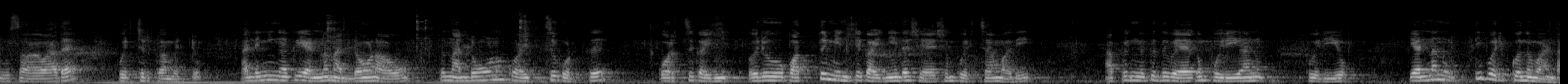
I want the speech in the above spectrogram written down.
യൂസ് ആവാതെ പൊരിച്ചെടുക്കാൻ പറ്റും. അല്ലെങ്കിൽ നിങ്ങൾക്ക് എണ്ണ നല്ലോണം ആവും. ഇത് നല്ലോണം കുഴച്ച് കൊടുത്ത് കുറച്ച് കഴിഞ്ഞ് ഒരു പത്ത് മിനിറ്റ് കഴിഞ്ഞതിന്റെ ശേഷം പൊരിച്ചാൽ മതി. അപ്പം നിങ്ങൾക്ക് ഇത് വേഗം പൊരിയാൻ പൊരിയും. എണ്ണ നിർത്തി പൊരിക്കൊന്നും വേണ്ട.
